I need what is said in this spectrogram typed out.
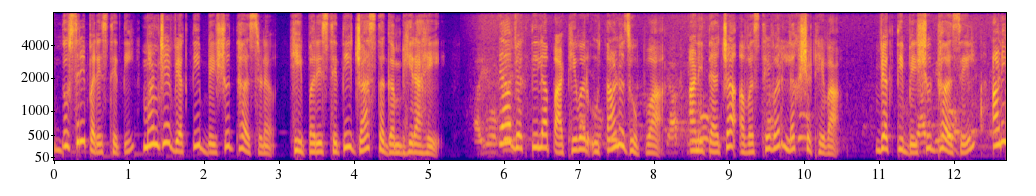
दुसरी परिस्थिती म्हणजे व्यक्ती बेशुद्ध असणं. ही परिस्थिती जास्त गंभीर आहे. त्या व्यक्तीला पाठीवर उताण झोपवा आणि त्याच्या अवस्थेवर लक्ष ठेवा. व्यक्ती बेशुद्ध असेल आणि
